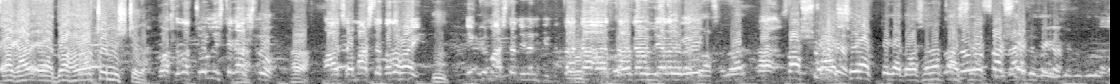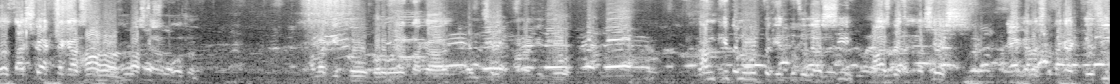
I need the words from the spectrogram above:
দশ হাজার চল্লিশ টাকা। দশ হাজার চল্লিশ টাকা আসলো। হ্যাঁ। আচ্ছা মাছটা দাদা ভাই হুম। একটু মাছটা নেবেন কিন্তু। টাকা টাকা আগে হ্যাঁ, চারশো এক টাকা দশ হাজার চারশো এক টাকা। চারশো এক টাকা। আমরা কিন্তু বড় বড় টাকা বলছে আমরা কিন্তু কাঙ্ক্ষিত মুহূর্তে কিন্তু চলে আসছি। মাছ বেচা শেষ। এগারোশো টাকা কেজি।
